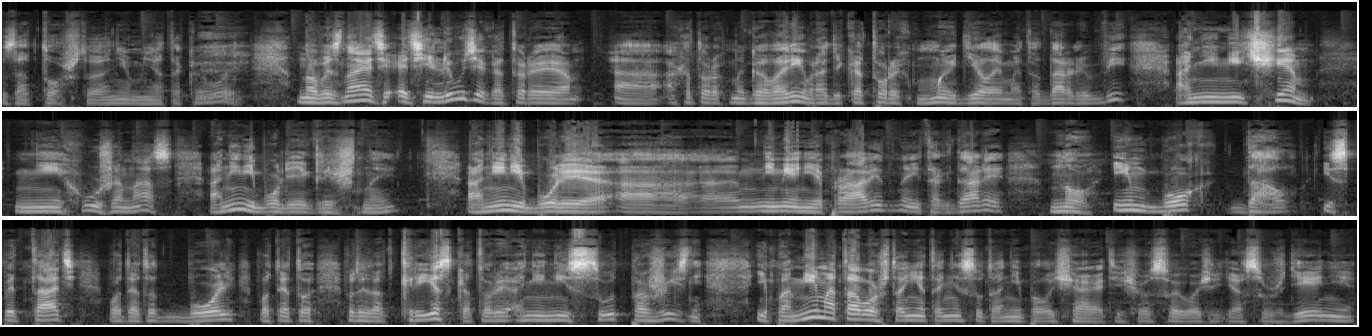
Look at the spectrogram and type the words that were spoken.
за то, что они у меня таковы. Но вы знаете, эти люди, которые, а, о которых мы говорим, ради которых мы делаем этот дар любви, они ничем не хуже нас, они не более грешны, они не более, а, не менее праведны и так далее, но им Бог дал испытать вот эту боль, вот, эту, вот этот крест, который они несут по жизни. И помимо того, что они это несут, они получают еще в свою очередь осуждение,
